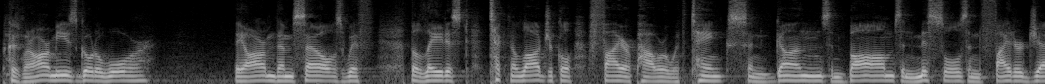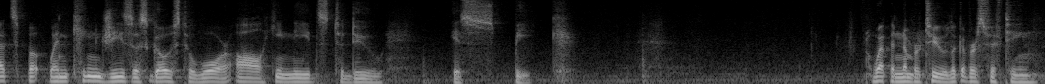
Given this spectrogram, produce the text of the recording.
Because when armies go to war, they arm themselves with the latest technological firepower with tanks and guns and bombs and missiles and fighter jets. But when King Jesus goes to war, all he needs to do is speak. Weapon number two, look at verse 15.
